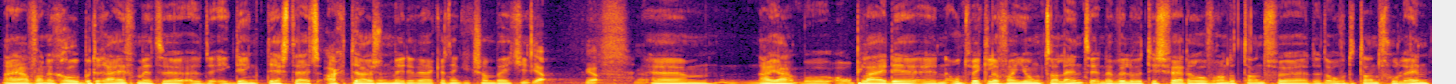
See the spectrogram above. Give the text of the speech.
nou ja, van een groot bedrijf met, eh, de- ik denk destijds 8000 medewerkers, denk ik zo'n beetje. Ja, ja. Ehm, nou ja, opleiden en ontwikkelen van jong talent. En daar willen we het eens verder over, aan de tand, eh, dat over de tand voelen. En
